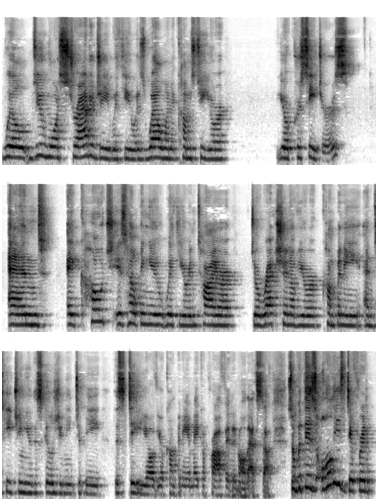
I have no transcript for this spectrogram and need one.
will do more strategy with you as well when it comes to your your procedures and a coach is helping you with your entire direction of your company and teaching you the skills you need to be the CEO of your company and make a profit and all that stuff. So, but there's all these different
